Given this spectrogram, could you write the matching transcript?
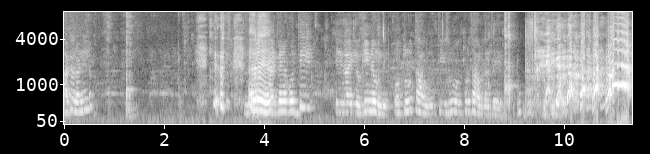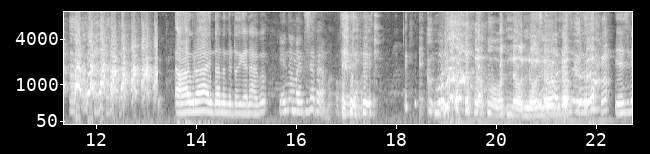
పట్టనా నీళ్ళు. అరే. అయిపోయిన కొద్దీ ఇక ఇగో గిన్నె ఉంది. ఒత్తుడు తాగుడు తీసుడు ఒత్తుడు తాగుడు అంతే. ఆగురా ఇంత అన్నం తింటది కానీ ఆగు. ఏందమ్మా ఎంతసేపే అమ్మా? ఒకసారి చెప్పమ్మా. వేసిన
